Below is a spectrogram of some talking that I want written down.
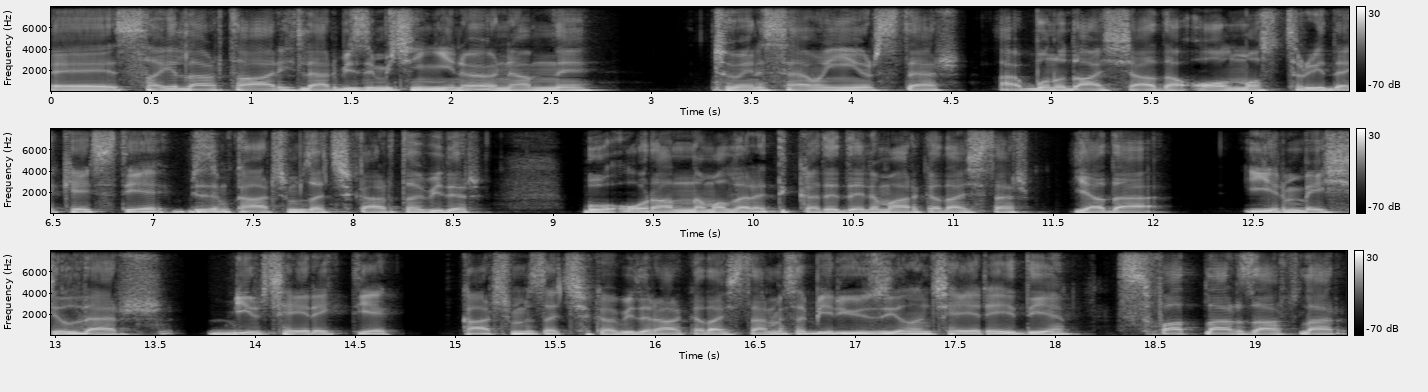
E, sayılar tarihler bizim için yine önemli. 27 years der. Bunu da aşağıda almost 3 decades diye bizim karşımıza çıkartabilir. Bu oranlamalara dikkat edelim arkadaşlar. Ya da 25 yıl der bir çeyrek diye karşımıza çıkabilir arkadaşlar. Mesela bir yüzyılın çeyreği diye. Sıfatlar, zarflar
